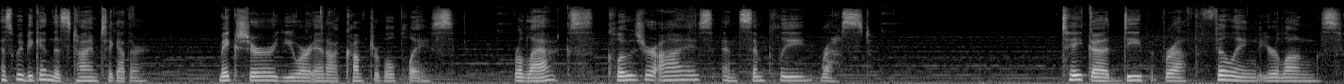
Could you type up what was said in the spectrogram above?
As we begin this time together, make sure you are in a comfortable place. Relax, close your eyes, and simply rest. Take a deep breath, filling your lungs.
